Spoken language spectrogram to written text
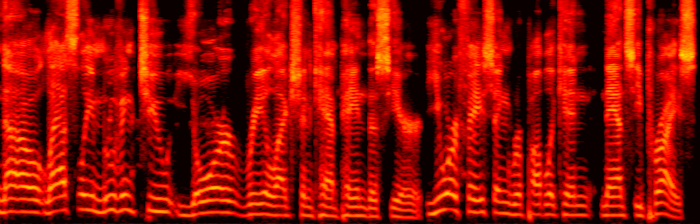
Now, lastly, moving to your reelection campaign this year, you are facing Republican Nancy Price.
